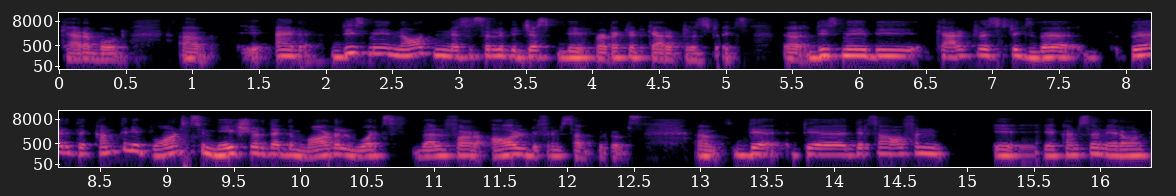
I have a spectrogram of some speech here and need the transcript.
care about. Uh, and these may not necessarily be just be protected characteristics. Uh, these may be characteristics where where the company wants to make sure that the model works well for all different subgroups. Um, there, there, there's often a, a, concern around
